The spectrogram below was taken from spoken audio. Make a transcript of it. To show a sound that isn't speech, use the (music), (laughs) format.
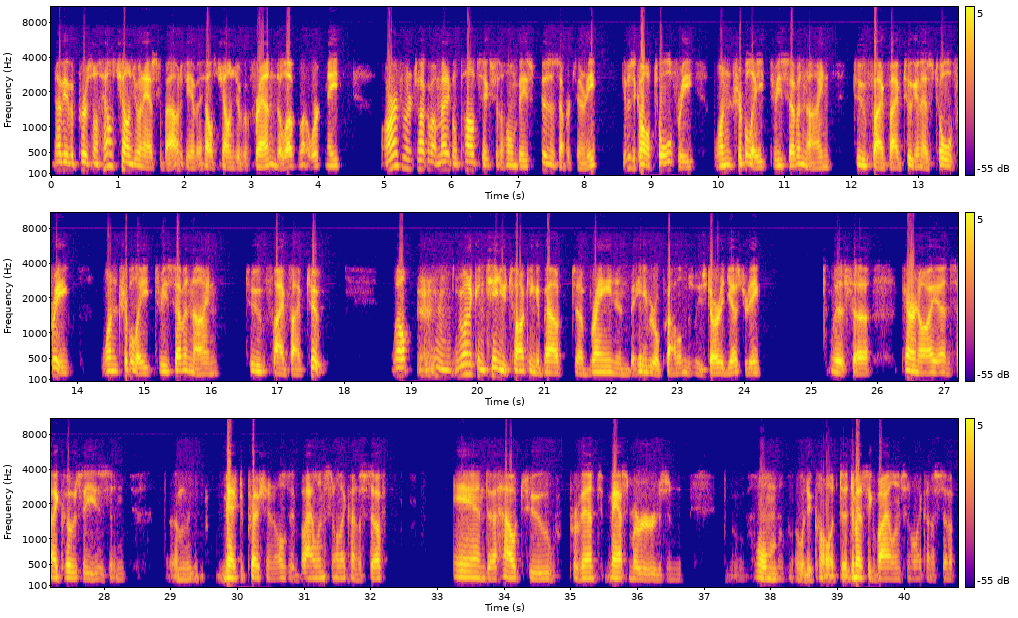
Now, if you have a personal health challenge you want to ask about, if you have a health challenge of a friend, a loved one, a workmate, or if you want to talk about medical politics or the home based business opportunity, give us a call toll free, 1 379 2552. Again, that's toll free, 1 379 2552. Well, (clears throat) we want to continue talking about uh, brain and behavioral problems. We started yesterday with uh, paranoia and psychoses and um, manic depression, all that violence and all that kind of stuff, and uh, how to prevent mass murders and home, what do you call it, uh, domestic violence and all that kind of stuff,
